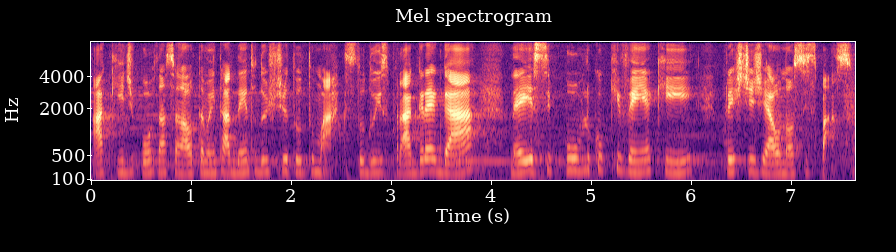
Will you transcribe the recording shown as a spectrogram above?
aqui de Porto Nacional, também está dentro do Instituto Marx. Tudo isso para agregar né, esse público que vem aqui prestigiar o nosso espaço.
